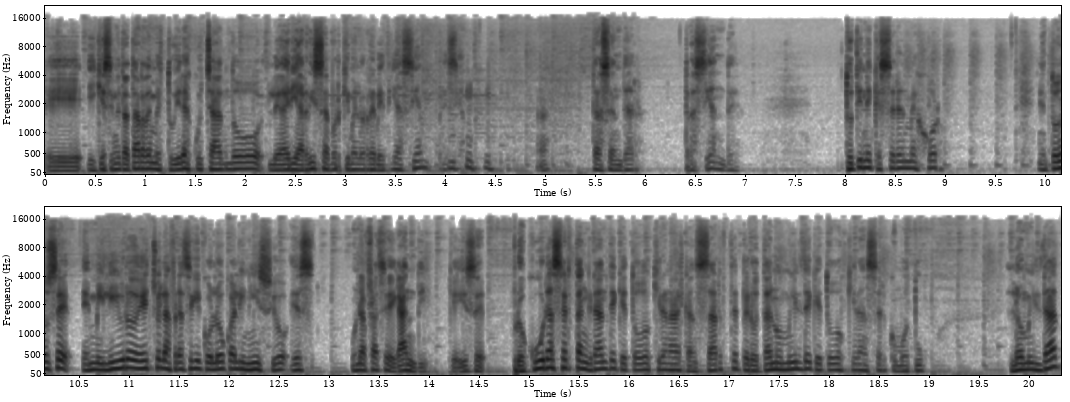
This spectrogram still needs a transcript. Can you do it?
Eh, y que si esta tarde me estuviera escuchando le daría risa porque me lo repetía siempre, siempre. ¿Ah? Trascender, trasciende. Tú tienes que ser el mejor. Entonces, en mi libro, de hecho, la frase que coloco al inicio es una frase de Gandhi que dice, procura ser tan grande que todos quieran alcanzarte, pero tan humilde que todos quieran ser como tú. La humildad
